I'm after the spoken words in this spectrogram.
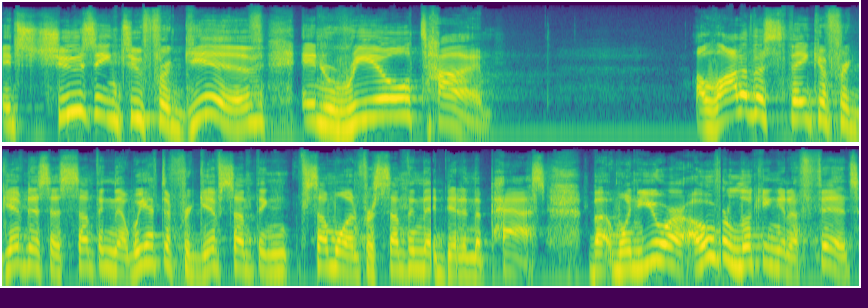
it's choosing to forgive in real time. A lot of us think of forgiveness as something that we have to forgive something, someone for something they did in the past. But when you are overlooking an offense,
